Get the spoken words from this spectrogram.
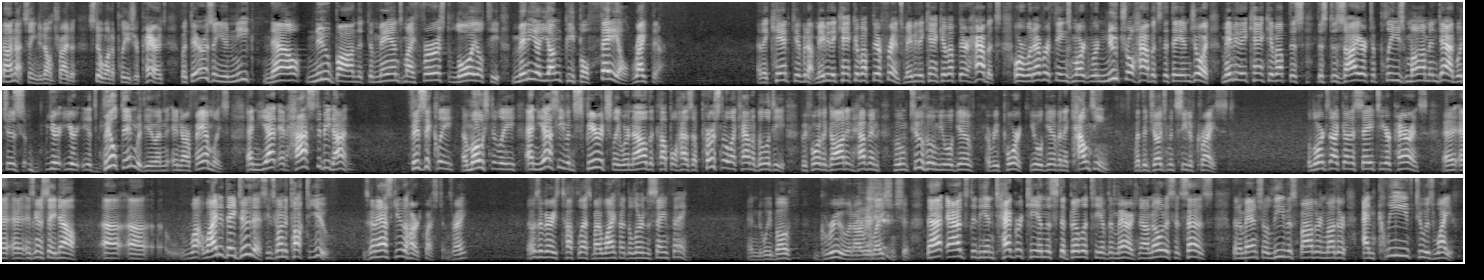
Now, I'm not saying you don't try to still want to please your parents, but there is a unique, now new bond that demands my first loyalty. Many a young people fail right there and they can't give it up. Maybe they can't give up their friends. Maybe they can't give up their habits or whatever things marked were neutral habits that they enjoy. Maybe they can't give up this, this desire to please mom and dad, which is you're, you're, it's built in with you and in, in our families. And yet it has to be done physically, emotionally, and yes, even spiritually, where now the couple has a personal accountability before the God in heaven, whom to whom you will give a report, you will give an accounting at the judgment seat of Christ. The Lord's not going to say to your parents, uh, uh, uh He's going to say, now, uh, uh, why, why did they do this? He's going to talk to you. He's going to ask you the hard questions, right? That was a very tough lesson. My wife had to learn the same thing. And we both grew in our relationship. that adds to the integrity and the stability of the marriage. Now, notice it says that a man shall leave his father and mother and cleave to his wife.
